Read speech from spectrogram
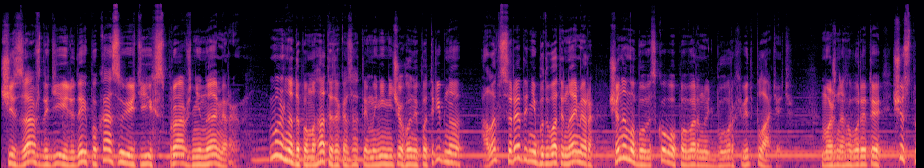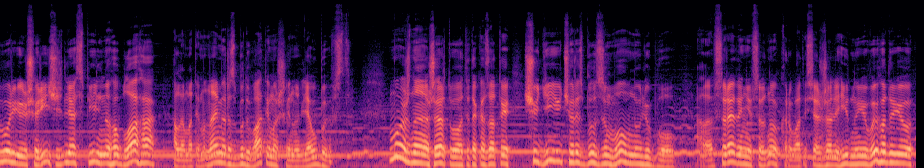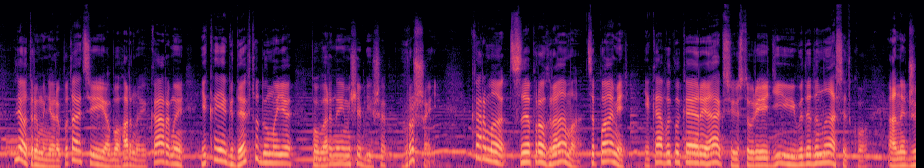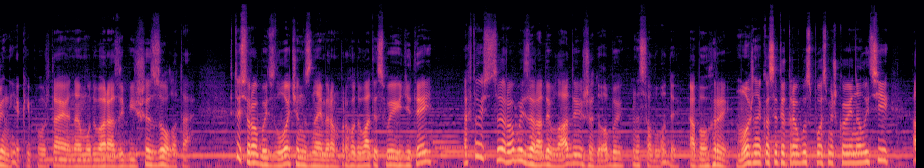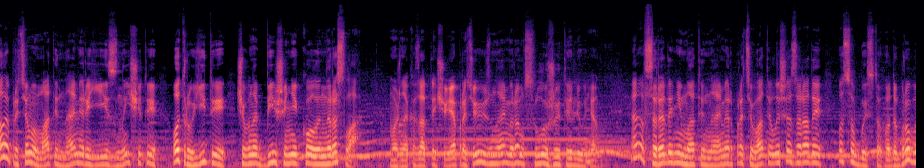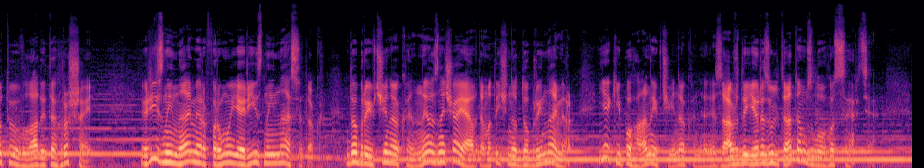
Чи завжди дії людей показують їх справжні наміри? Можна допомагати та казати мені нічого не потрібно, але всередині будувати намір, що нам обов'язково повернуть борг відплатять. Можна говорити, що створюєш річ для спільного блага, але мати намір збудувати машину для вбивств. Можна жертвувати та казати, що дію через безумовну любов, але всередині все одно керуватися жалюгідною вигодою для отримання репутації або гарної карми, яка, як дехто думає, поверне їм ще більше грошей. Карма це програма, це пам'ять, яка викликає реакцію, створює дію і веде до наслідку, а не джин, який повертає нам у два рази більше золота. Хтось робить злочин з наміром прогодувати своїх дітей, а хтось це робить заради влади, жадоби, насолоди або гри. Можна косити траву з посмішкою на лиці, але при цьому мати намір її знищити, отруїти, щоб вона більше ніколи не росла. Можна казати, що я працюю з наміром служити людям, а всередині мати намір працювати лише заради особистого добробуту, влади та грошей. Різний намір формує різний наслідок. Добрий вчинок не означає автоматично добрий намір, як і поганий вчинок не завжди є результатом злого серця.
